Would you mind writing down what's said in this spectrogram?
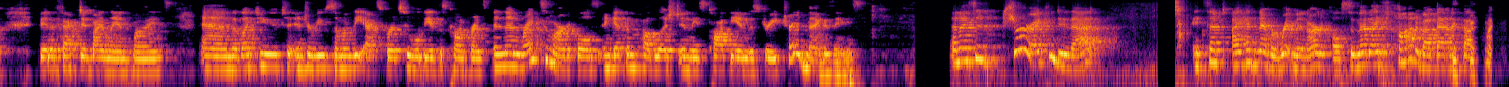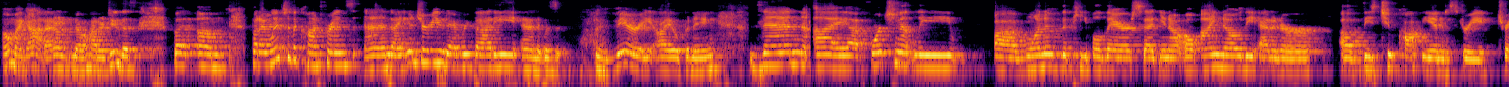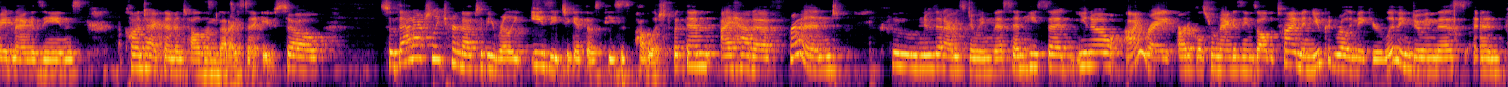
been affected by landmines. And I'd like you to interview some of the experts who will be at this conference and then write some articles and get them published in these coffee industry trade magazines. And I said, sure, I can do that. Except I had never written an article. So then I thought about that and I thought, oh oh my god i don't know how to do this. But um, but i went to the conference and i interviewed everybody and it was very eye-opening. Then i uh, fortunately uh, one of the people there said you know oh i know the editor of these two coffee industry trade magazines. Contact them and tell them that i sent you. So so that actually turned out to be really easy to get those pieces published. But then I had a friend who knew that I was doing this, and he said, You know, I write articles for magazines all the time, and you could really make your living doing this. And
